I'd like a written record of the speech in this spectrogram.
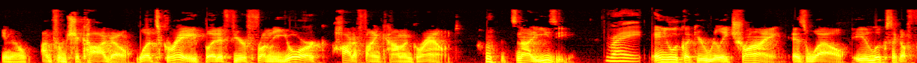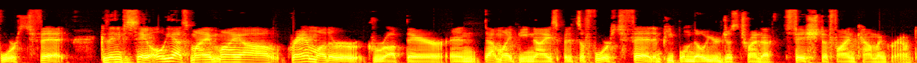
you know, I'm from Chicago. Well, that's great. But if you're from New York, how to find common ground? it's not easy. Right. And you look like you're really trying as well. It looks like a forced fit. Because then you have to say, oh, yes, my, my uh, grandmother grew up there, and that might be nice, but it's a forced fit, and people know you're just trying to fish to find common ground.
